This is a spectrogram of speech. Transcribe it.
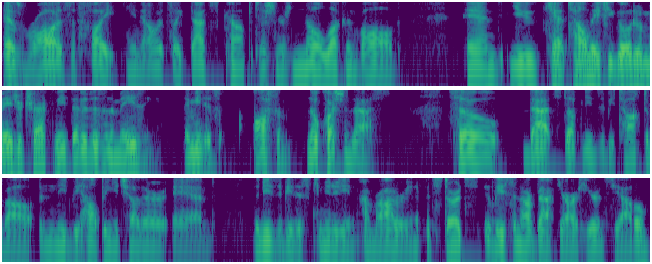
as raw as a fight you know it's like that's competition there's no luck involved and you can't tell me if you go to a major track meet that it isn't amazing i mean it's awesome, no questions asked. So that stuff needs to be talked about and need to be helping each other and there needs to be this community and camaraderie. And if it starts at least in our backyard here in Seattle,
